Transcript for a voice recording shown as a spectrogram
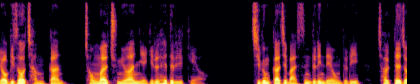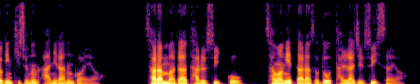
여기서 잠깐 정말 중요한 얘기를 해드릴게요. 지금까지 말씀드린 내용들이 절대적인 기준은 아니라는 거예요. 사람마다 다를 수 있고 상황에 따라서도 달라질 수 있어요.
